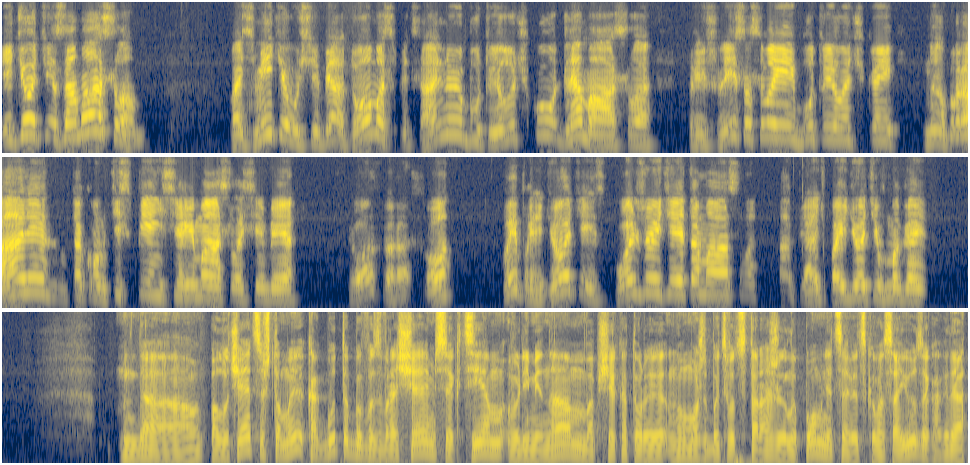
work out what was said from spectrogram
идете за маслом, возьмите у себя дома специальную бутылочку для масла. Пришли со своей бутылочкой, набрали в таком диспенсере масла себе. Все хорошо. Вы придете, используете это масло, опять пойдете в магазин. Да, получается, что мы как будто бы возвращаемся к тем временам, вообще, которые, ну, может быть, вот старожилы помнят Советского Союза, когда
